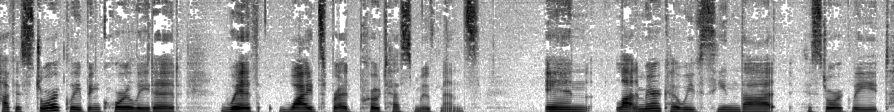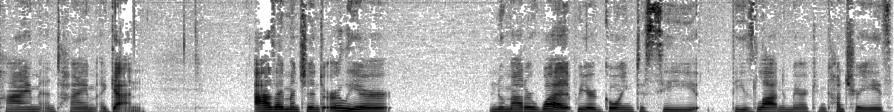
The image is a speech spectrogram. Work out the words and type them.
have historically been correlated with widespread protest movements. In Latin America, we've seen that historically time and time again. As I mentioned earlier, no matter what, we are going to see these Latin American countries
